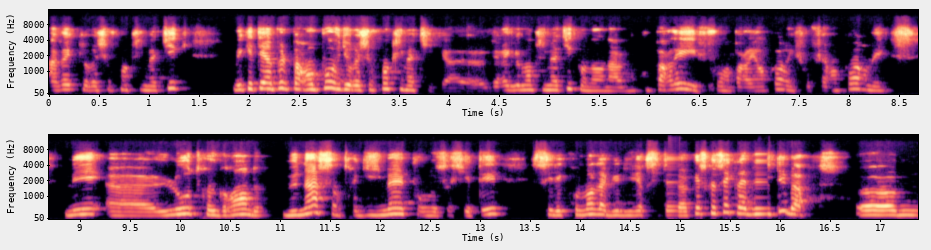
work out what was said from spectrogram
avec le réchauffement climatique, mais qui était un peu le parent pauvre du réchauffement climatique. Hein. Des règlements climatiques, on en a beaucoup parlé, il faut en parler encore, il faut faire encore, mais, mais euh, l'autre grande menace, entre guillemets, pour nos sociétés, c'est l'écroulement de la biodiversité. Qu'est-ce que c'est que la biodiversité? Bah, euh,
